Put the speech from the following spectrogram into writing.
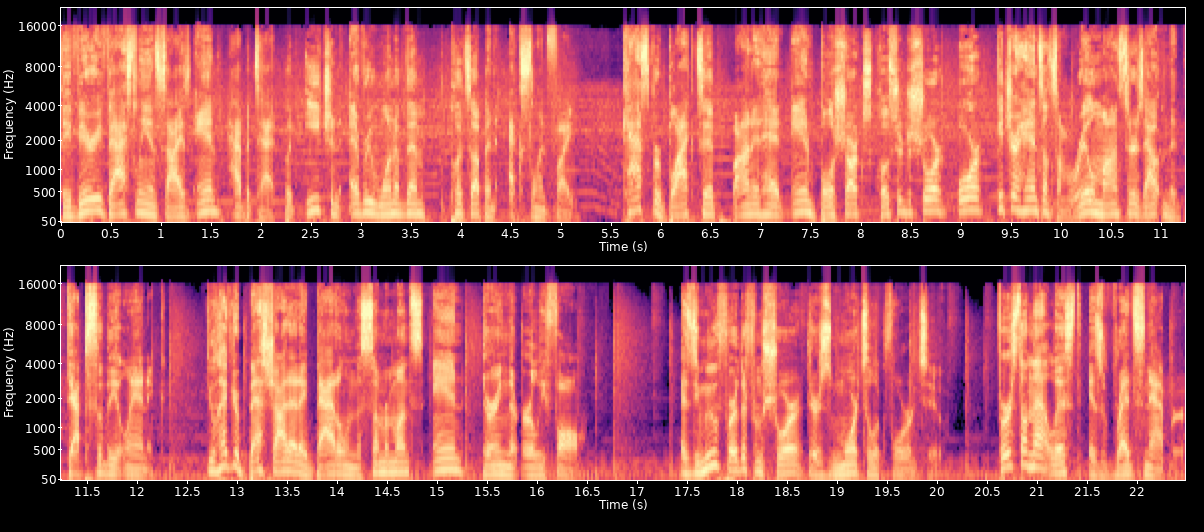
They vary vastly in size and habitat, but each and every one of them puts up an excellent fight. Cast for blacktip, bonnethead, and bull sharks closer to shore, or get your hands on some real monsters out in the depths of the Atlantic. You'll have your best shot at a battle in the summer months and during the early fall. As you move further from shore, there's more to look forward to. First on that list is red snapper.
